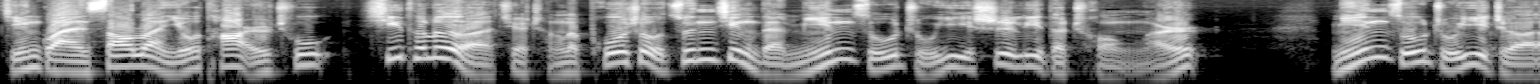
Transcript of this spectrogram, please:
尽管骚乱由他而出，希特勒却成了颇受尊敬的民族主义势力的宠儿。民族主义者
